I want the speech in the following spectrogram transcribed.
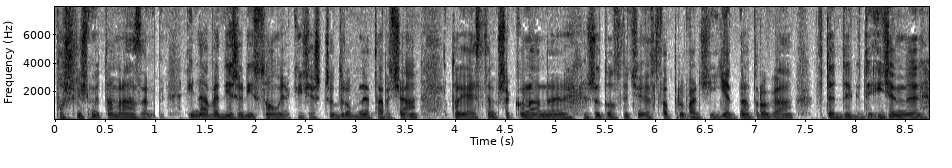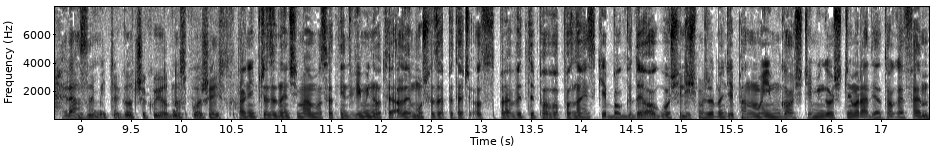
poszliśmy tam razem. I nawet jeżeli są jakieś jeszcze drobne tarcia, to ja jestem przekonany, że do zwycięstwa prowadzi jedna droga, wtedy, gdy idziemy razem i tego oczekuje od nas społeczeństwo. Panie prezydencie, mam ostatnie dwie minuty, ale muszę zapytać o sprawy typowo poznańskie, bo gdy ogłosiliśmy, że będzie pan moim gościem i gościem Radia Tok FM,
